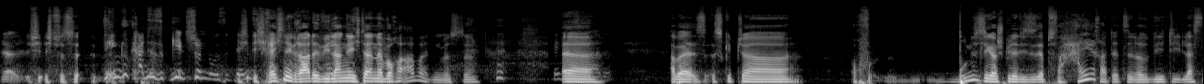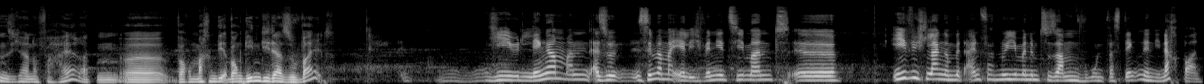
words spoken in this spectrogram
ja, ich, ich, das, Denkst gerade, es geht schon los. Ich, ich rechne gerade, wie lange ich da in der Woche arbeiten müsste. äh, aber es, es gibt ja auch Bundesligaspieler, die selbst verheiratet sind. Also die, die lassen sich ja noch verheiraten. Äh, warum machen die? Warum gehen die da so weit? Je länger man, also sind wir mal ehrlich, wenn jetzt jemand äh, ewig lange mit einfach nur jemandem zusammen wohnt, was denken denn die Nachbarn?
